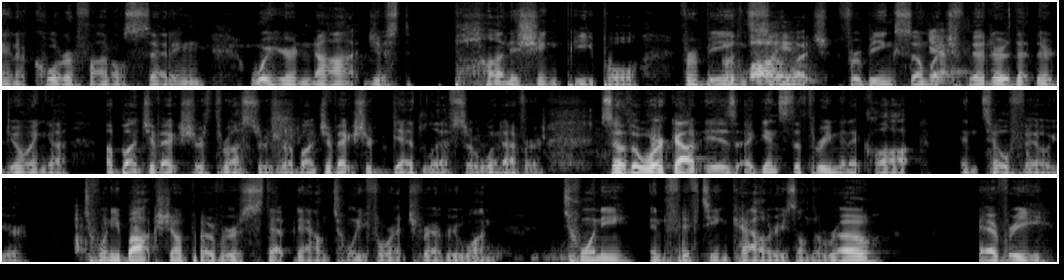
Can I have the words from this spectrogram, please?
in a quarterfinal setting where you're not just punishing people for being so much for being so much Yeah. fitter that they're doing a, a bunch of extra thrusters or a bunch of extra deadlifts or whatever. So the workout is against the three minute clock until failure. 20 box jump overs, step down, 24 inch for everyone, 20 and 15 calories on the row. Every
